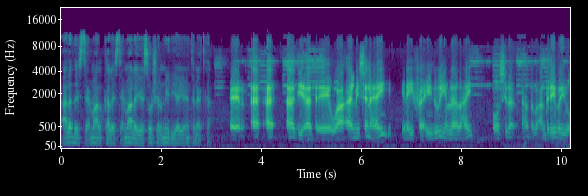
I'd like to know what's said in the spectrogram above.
aaladda isticmaalka la isticmaalayo social media iyo internetka. Aada iyo aad waa aaminsanahay inay faa'iidooyin leedahay oo sida haddaba aan dareemayo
